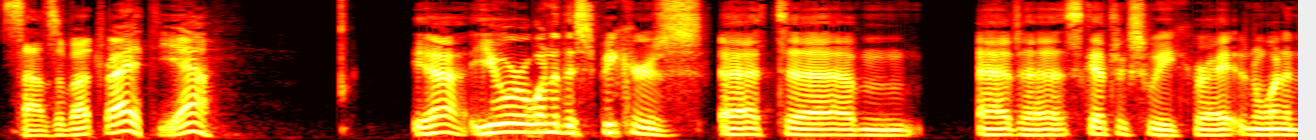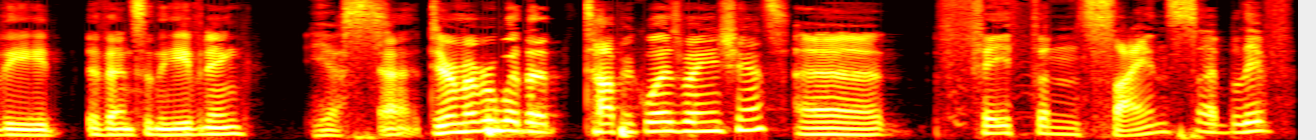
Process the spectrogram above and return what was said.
Sounds about right. Yeah. Yeah, you were one of the speakers at um, at uh, Skeptics Week, right? In one of the events in the evening. Yes. Uh, do you remember what that topic was by any chance? Uh, faith and science, I believe.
